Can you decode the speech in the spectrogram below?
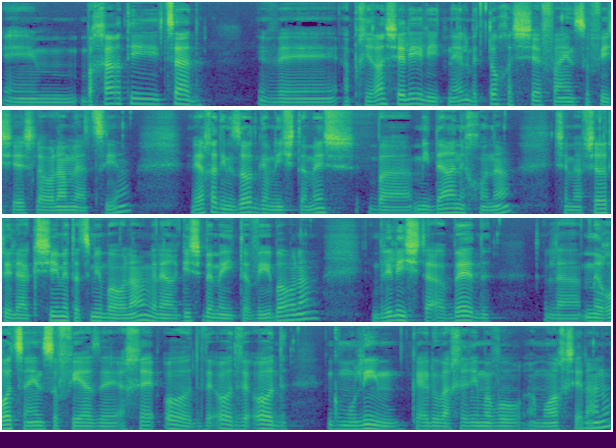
אמ, בחרתי צד, והבחירה שלי היא להתנהל בתוך השפע האינסופי שיש לעולם להציע, ויחד עם זאת גם להשתמש במידה הנכונה, שמאפשרת לי להגשים את עצמי בעולם ולהרגיש במיטבי בעולם, בלי להשתעבד למרוץ האינסופי הזה, אחרי עוד ועוד ועוד גמולים כאלו ואחרים עבור המוח שלנו,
